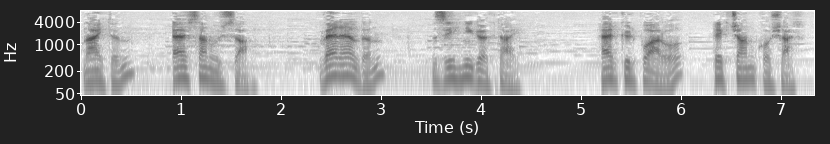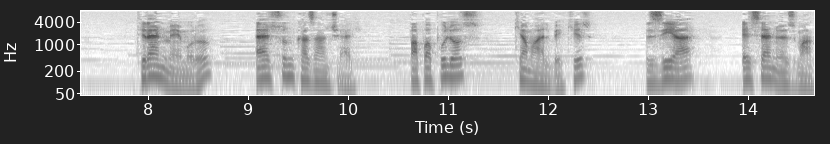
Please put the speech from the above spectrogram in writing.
Knighton Ersan Uysal Van Elden Zihni Göktay Herkül Poirot Pekcan Koşar Tren memuru Ersun Kazançel Papapulos Kemal Bekir Ziya Esen Özman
